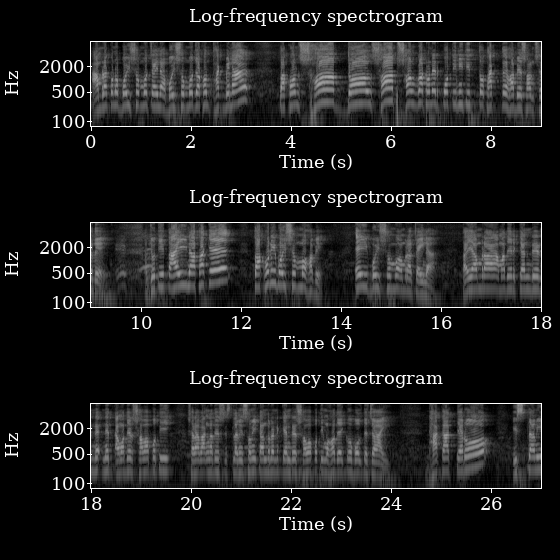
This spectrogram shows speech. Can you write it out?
আমরা কোনো বৈষম্য চাই না। বৈষম্য যখন থাকবে না তখন সব দল, সব সংগঠনের প্রতিনিধিত্ব থাকতে হবে সংসদে। যদি তাই না থাকে, তখনই বৈষম্য হবে। এই বৈষম্য আমরা চাই না। তাই আমরা আমাদের কেন্দ্রের আমাদের সভাপতি সারা বাংলাদেশ ইসলামী শ্রমিক আন্দোলনের কেন্দ্রের সভাপতি মহোদয়কেও বলতে চাই, ঢাকা তেরো ইসলামী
